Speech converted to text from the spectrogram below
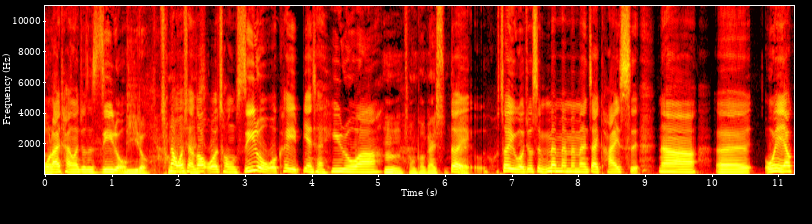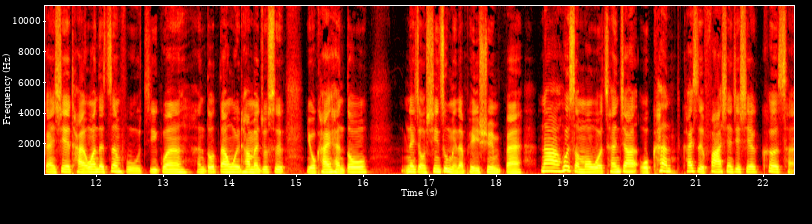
我来台湾就是 zero，zero，那我想说我从 zero 我可以变成 hero 啊，嗯，从头开始，对，所以我就是慢慢慢慢在开始，那呃。我也要感谢台湾的政府机关，很多单位他们就是有开很多那种新住民的培训班。那为什么我参加？我看开始发现这些课程，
